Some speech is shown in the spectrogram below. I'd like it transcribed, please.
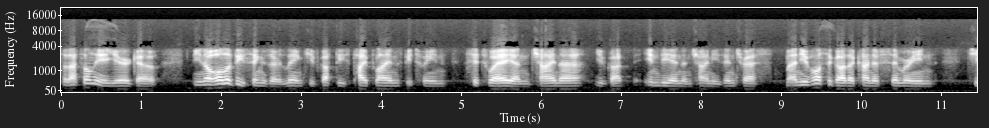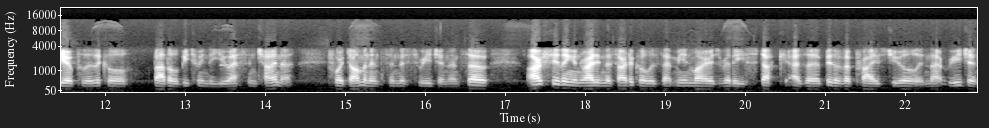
So that's only a year ago. You know, all of these things are linked. You've got these pipelines between Sittwe and China. You've got Indian and Chinese interests. And you've also got a kind of simmering geopolitical battle between the U.S. and China for dominance in this region. And so our feeling in writing this article is that Myanmar is really stuck as a bit of a prize jewel in that region.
